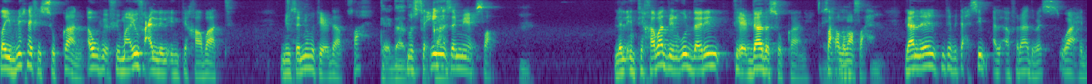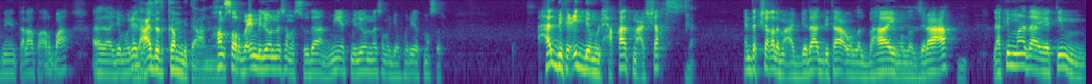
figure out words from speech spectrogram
طيب نحن في السكان في- فيما يفعل للانتخابات بنسميه تعداد صح؟ تعداد مستحيل السكان. نسميه إحصاء مم. للانتخابات بنقول دايرين تعداد السكاني صح أيوة. ولا ما صح؟ لأن أنت بتحسب الأفراد بس واحد اثنين ثلاثة أربعة آه، جمهورية العدد كم بتاع الناس؟ 45 مليون نسمة السودان 100 مليون نسمة جمهورية مصر هل بتعد بملحقات مع الشخص؟ لا. عندك شغلة مع الجداد بتاعه والله البهايم والله الزراعة لكن ماذا يتم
